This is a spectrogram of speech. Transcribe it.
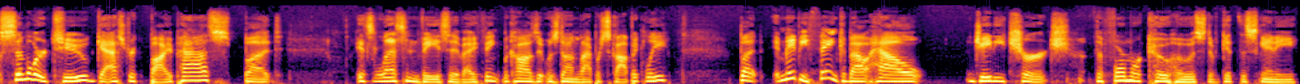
similar to gastric bypass, but it's less invasive. I think because it was done laparoscopically. But it made me think about how JD Church, the former co-host of Get the Skinny,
